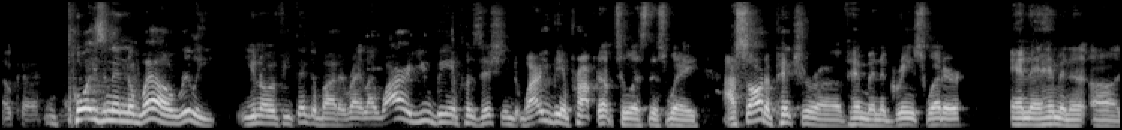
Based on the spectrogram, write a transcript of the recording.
okay. poisoning the well. Really, you know, if you think about it, right? Like, why are you being positioned? Why are you being propped up to us this way? I saw the picture of him in a green sweater and then him in a uh,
